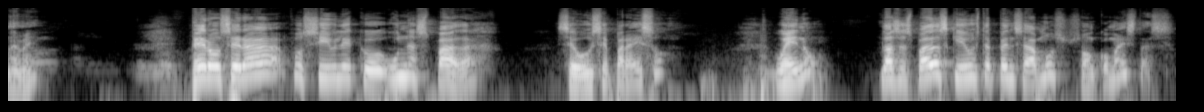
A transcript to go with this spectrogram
Amén. Pero ¿será posible que una espada se use para eso? Bueno, las espadas que usted pensamos son como estas.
